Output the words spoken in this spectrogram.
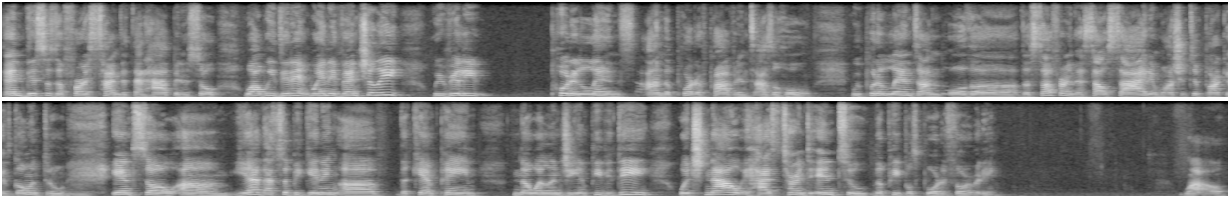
And this is the first time that that happened. And so while we didn't win eventually, we really put a lens on the port of Providence as a whole. We put a lens on all the the suffering that South Side and Washington Park is going through, mm-hmm. and so um, yeah, that's the beginning of the campaign. No LNG and PVD, which now it has turned into the People's Port Authority. Wow.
